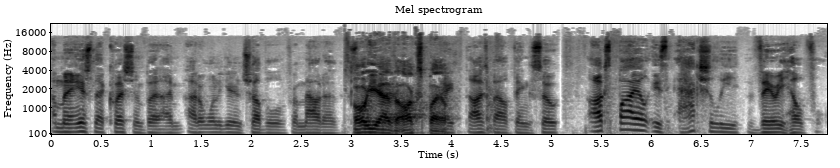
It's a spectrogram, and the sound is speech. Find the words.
I'm going to answer that question, but I'm, I do not want to get in trouble from Maura. oh yeah, the ox bile. Right, the ox bile thing. So ox bile is actually very helpful,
